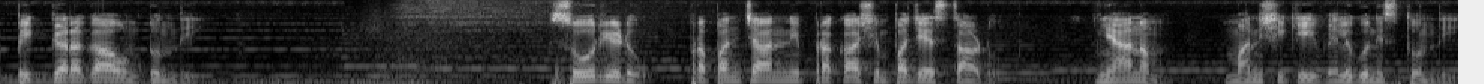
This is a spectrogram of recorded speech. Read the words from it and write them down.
బిగ్గరగా ఉంటుంది. సూర్యుడు ప్రపంచాన్ని ప్రకాశింపజేస్తాడు. జ్ఞానం మనిషికి వెలుగునిస్తుంది.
